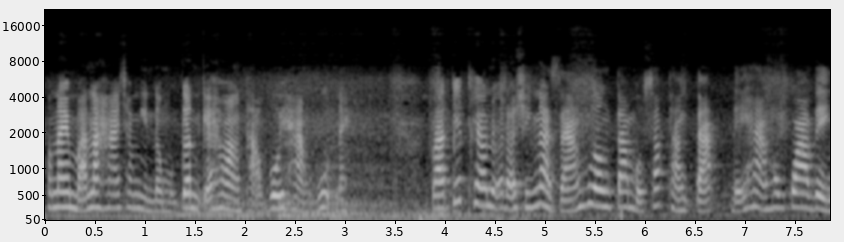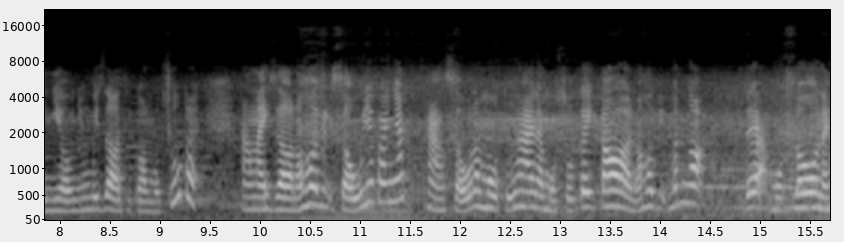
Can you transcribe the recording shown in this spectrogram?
Hôm nay em bán là 200 nghìn đồng một cân Cái hoàng thảo vôi hàng vụn này và tiếp theo nữa đó chính là dáng hương tam bổ sắc tháng 8 Đấy hàng hôm qua về nhiều nhưng bây giờ thì còn một chút thôi. Hàng này giờ nó hơi bị xấu nhá các nhá. Hàng xấu là một thứ hai là một số cây to nó hơi bị mất ngọn. Đây ạ một lô này.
